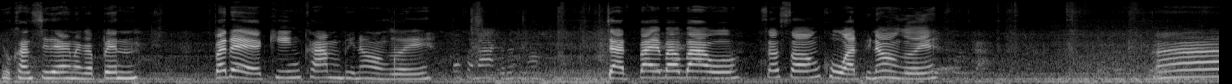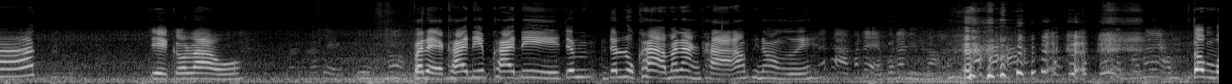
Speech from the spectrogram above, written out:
อยู่คันสีแดงนะก็เป็นปลาแดกคิงคัมพี่น้องเอ้ยโฆษณากันด้วยพี่น้องจัดไปเบาๆสักสองขวดพี่น้องเอ้ยอาด เจเกาเหล่าก็แดกกุ้งเนาะปลาแดกขายดิบขายดีจนจนลูกค้ามานั่งถาเอาพี่น้องเอ้ยแม่ถามป้าแดกก็ได้ดิบเนาะมาแล้วต้มบ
